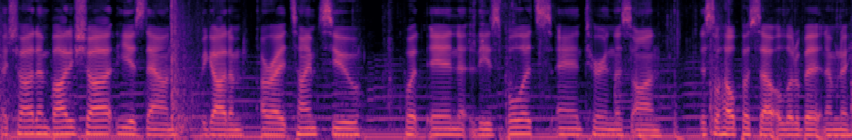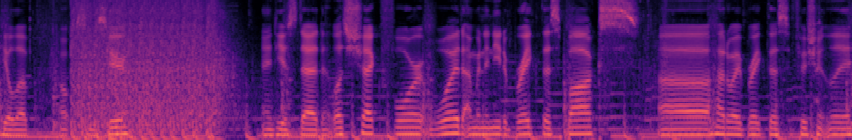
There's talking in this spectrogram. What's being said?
I shot him, body shot. He is down. We got him. All right, time to put in these bullets and turn this on. This will help us out a little bit, and I'm going to heal up. Oh, someone's here. And he is dead. Let's check for wood. I'm going to need to break this box. Uh, how do I break this efficiently?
